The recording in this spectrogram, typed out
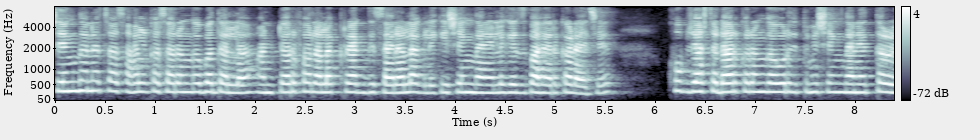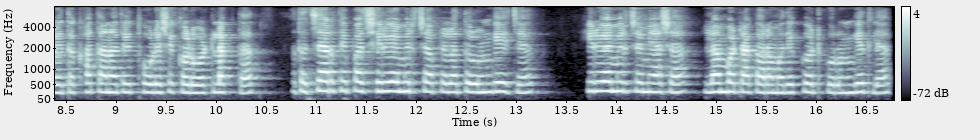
शेंगदाण्याचा असा हलकासा रंग बदलला आणि टर्फाला क्रॅक दिसायला लागले की शेंगदाणे लगेच बाहेर काढायचे खूप जास्त डार्क रंगावरती तुम्ही शेंगदाणे तळले तर खाताना ते थोडेसे कडवट लागतात. आता चार ते पाच हिरव्या मिरच्या आपल्याला तळून घ्यायच्या आहेत. हिरव्या मिरच्या मी अशा लांबट आकारामध्ये कट करून घेतल्यात.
